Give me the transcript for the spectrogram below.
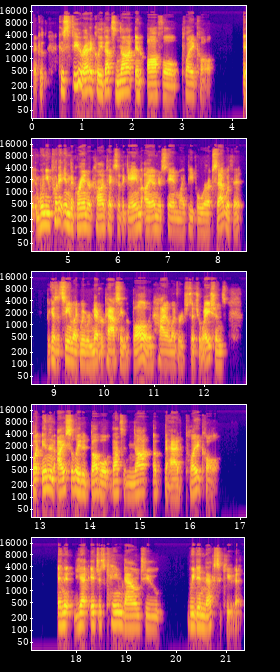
because because theoretically that's not an awful play call. It, when you put it in the grander context of the game, I understand why people were upset with it because it seemed like we were never passing the ball in high leverage situations. But in an isolated bubble, that's not a bad play call. And it yet it just came down to we didn't execute it.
